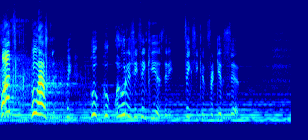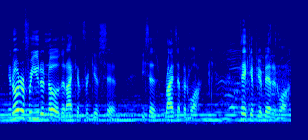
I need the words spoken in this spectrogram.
What? Who has who, who, who does he think he is that he thinks he can forgive sin? In order for you to know that I can forgive sin, he says, rise up and walk. Take up your bed and walk.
